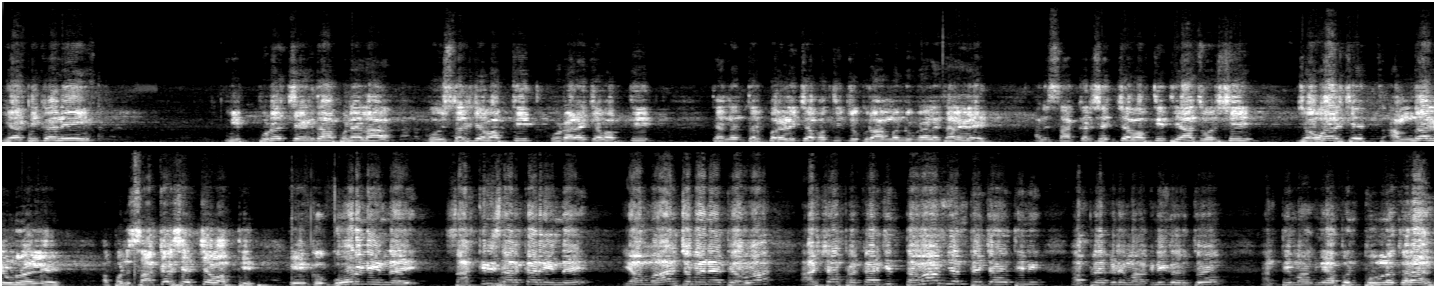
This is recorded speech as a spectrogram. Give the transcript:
या ठिकाणी मी पुनश्च एकदा आपल्याला बोईसरच्या बाबतीत कोडाळ्याच्या बाबतीत त्यानंतर परळीच्या बाबतीत जो ग्रामीण रुग्णालय झालेले आहेत आणि साखरशेतच्या बाबतीत याच वर्षी जव्हारचे आमदार निवडून आले आहेत. आपण साखरशेतच्या बाबतीत एक गोड निर्णय साखरीसारखा निर्णय या मार्च महिन्यात यावा. अशा प्रकारची तमाम जनतेच्या वतीने आपल्याकडे मागणी करतो. आणि ती मागणी आपण पूर्ण कराल.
